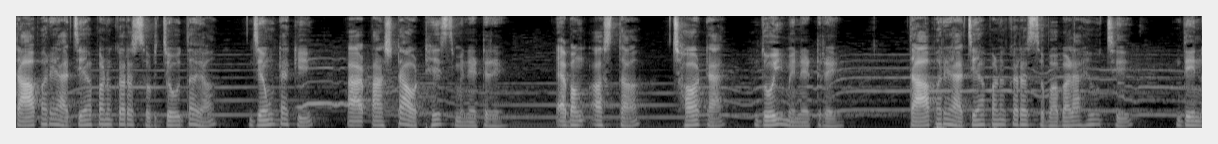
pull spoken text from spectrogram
ତାପରେ ଆଜି ଆପଣଙ୍କର ସୂର୍ଯ୍ୟ ଉଦୟ ଯେଉଁଟାକି ପାଞ୍ଚଟା ଅଠେଇଶ ମିନିଟରେ ଏବଂ ଅସ୍ତ ଛଅଟା ଦୁଇ ମିନିଟରେ। ତାପରେ ଆଜି ଆପଣଙ୍କର ଶୁଭବେଳା ହେଉଛି ଦିନ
